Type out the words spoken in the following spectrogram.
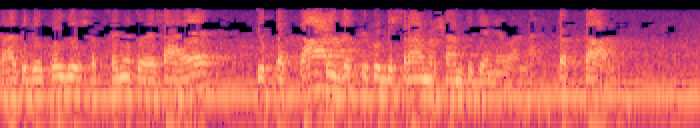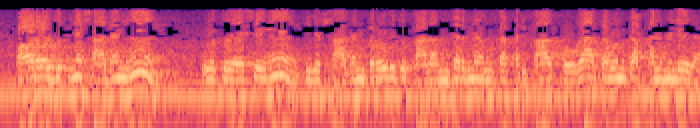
कहा कि देखो, ये सत्संग तो ऐसा है कि तत्काल व्यक्ति को विश्राम और शांति देने वाला है। तत्काल। और और जितने साधन हैं, वो तो ऐसे हैं कि जब साधन करोगे तो कालांतर में उनका परिपाक होगा, तब उनका फल मिलेगा।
